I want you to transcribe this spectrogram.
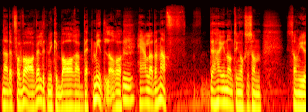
när det får vara väldigt mycket bara Bette Midler. Och Mm. hela den här, det här är ju någonting också som, som ju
